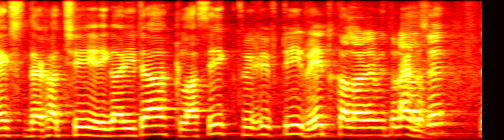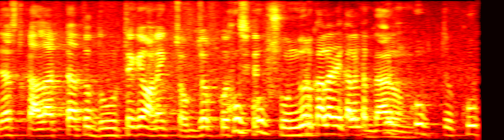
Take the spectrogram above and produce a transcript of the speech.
নেক্সট দেখাচ্ছি এই গাড়িটা ক্লাসিক থ্রি ফিফটি রেড কালারের ভিতরে আছে। জাস্ট কালারটা তো দূর থেকে অনেক চকচক খুব করছে। খুব সুন্দর কালার এই কালারটা দারুণ। খুব খুব খুব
